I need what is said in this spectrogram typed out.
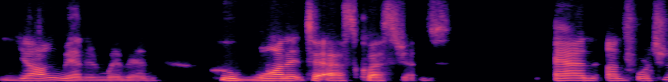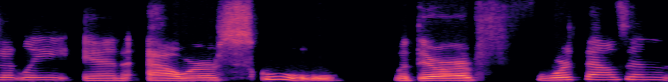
young men and women who wanted to ask questions. And unfortunately, in our school, but there are 4,000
